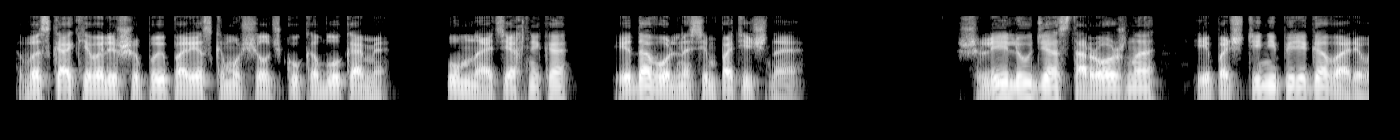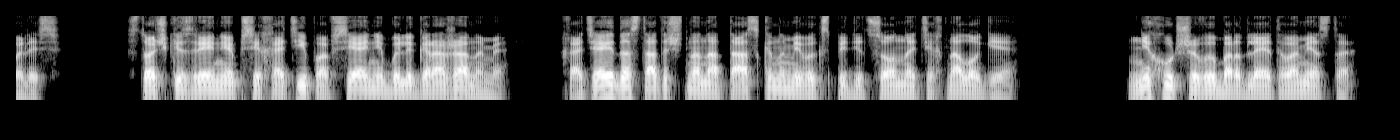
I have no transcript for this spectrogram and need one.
Выскакивали шипы по резкому щелчку каблуками. Умная техника и довольно симпатичная. Шли люди осторожно и почти не переговаривались. С точки зрения психотипа все они были горожанами, хотя и достаточно натасканными в экспедиционной технологии. Не худший выбор для этого места –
